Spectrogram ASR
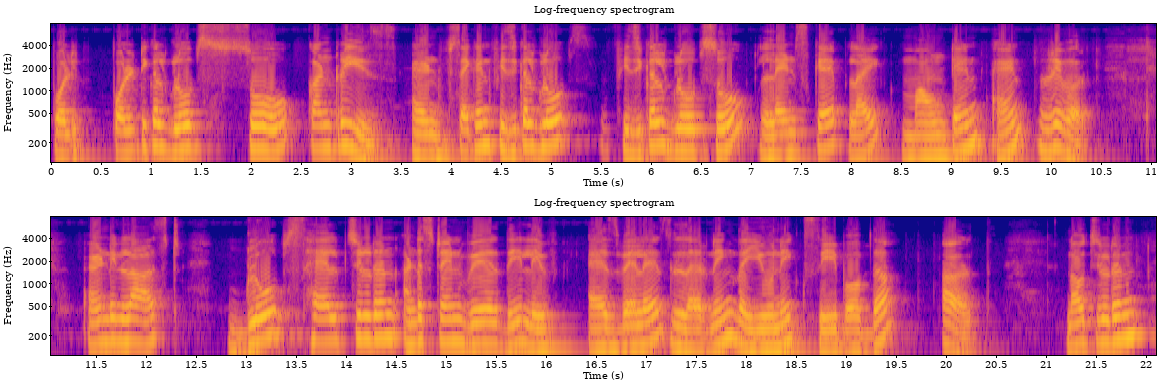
Poli political globes show countries and second physical globes. Physical globes show landscape like mountain and river. And in last Globes help children understand where they live as well as learning the unique shape of the earth. Now children,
